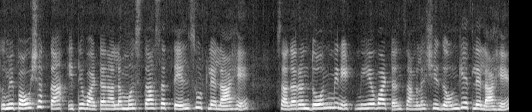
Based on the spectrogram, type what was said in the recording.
तुम्ही पाहू शकता इथे वाटणाला मस्त असं तेल सुटलेलं आहे. साधारण दोन मिनिट मी हे वाटण चांगलं शिजवून घेतलेलं आहे.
